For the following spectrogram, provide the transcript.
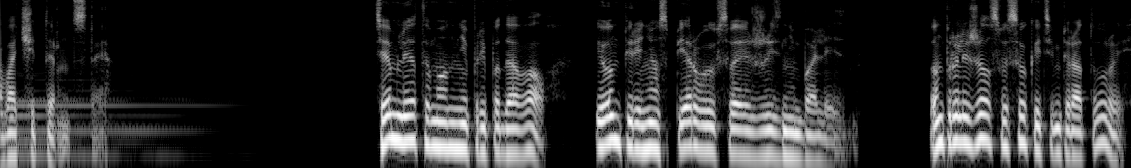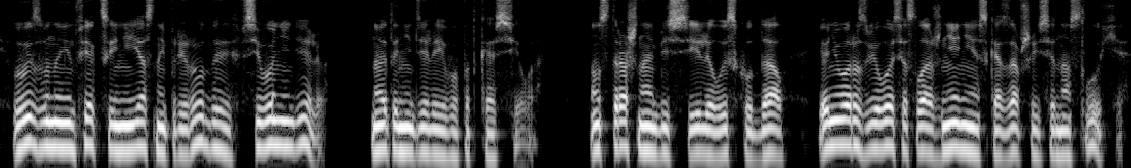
Глава 14. Тем летом он не преподавал, и он перенес первую в своей жизни болезнь. Он пролежал с высокой температурой, вызванной инфекцией неясной природы, всего неделю, но эта неделя его подкосила. Он страшно обессилел, исхудал, и у него развелось осложнение, сказавшееся на слухе.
